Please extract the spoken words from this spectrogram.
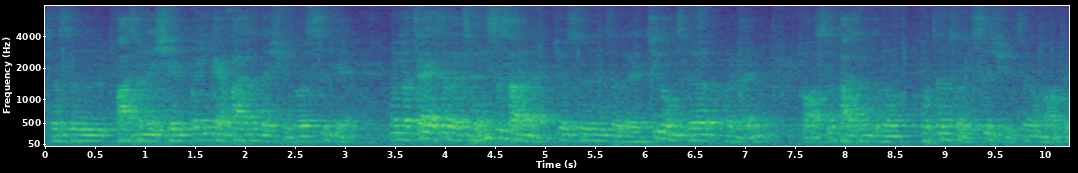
就是发生了一些不应该发生的许多事件。那么在这个城市上呢，就是这个机动车和人老是发生这种不遵守秩序这个矛盾。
